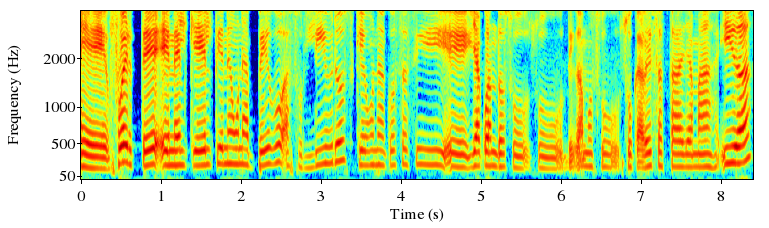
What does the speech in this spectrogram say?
eh, fuerte, en el que él tiene un apego a sus libros, que es una cosa así, ya cuando su, su digamos, su, su, cabeza está ya más ida,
